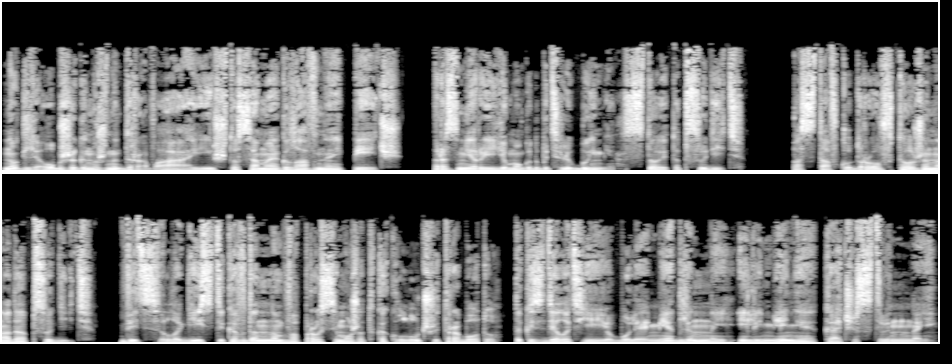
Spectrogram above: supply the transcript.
Но для обжига нужны дрова и, что самое главное, печь, Размеры ее могут быть любыми, стоит обсудить. Поставку дров тоже надо обсудить. Ведь логистика в данном вопросе может как улучшить работу, так и сделать ее более медленной или менее качественной.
